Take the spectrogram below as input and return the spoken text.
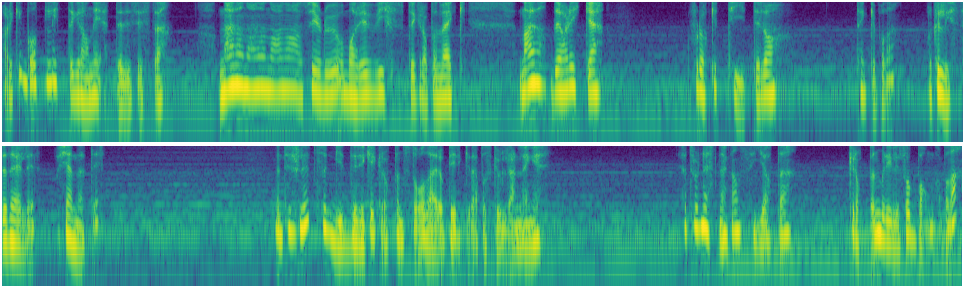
Har det ikke gått lite grann i ett i det siste? Nei, nei, nei, nei, sier du og bare vifter kroppen vekk. Nei da, det har det ikke. For du har ikke tid til å tenke på det. Du har ikke lyst til det heller, å kjenne etter. Men til slutt så gidder ikke kroppen stå der og pirke deg på skulderen lenger. Jeg tror nesten jeg kan si at det, kroppen blir litt forbanna på deg.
